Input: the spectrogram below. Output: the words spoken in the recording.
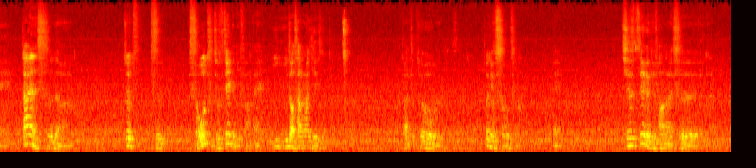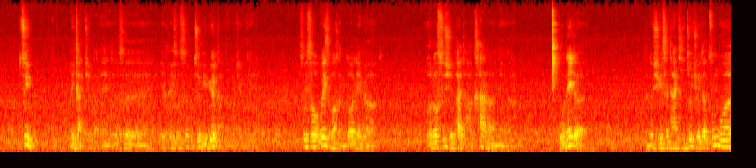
哎，但是呢，就指手指就是这个地方，哎，一一到三关节是，啊，就。这就是手指嘛，哎，其实这个地方呢是最没感觉的，哎，就是也可以说是最没乐感的，我觉得。所以说，为什么很多那个俄罗斯学派他看了那个国内的很多学生弹琴，就觉得中国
